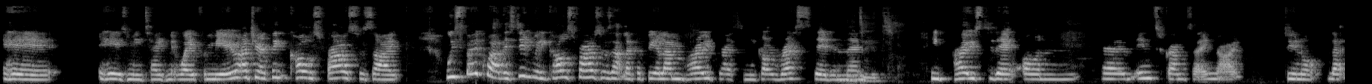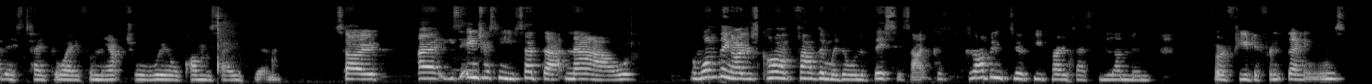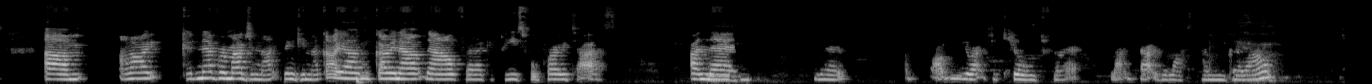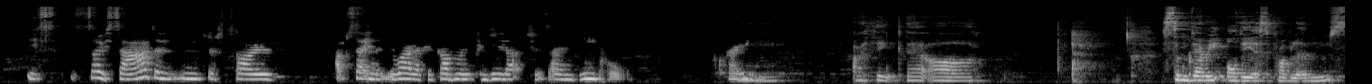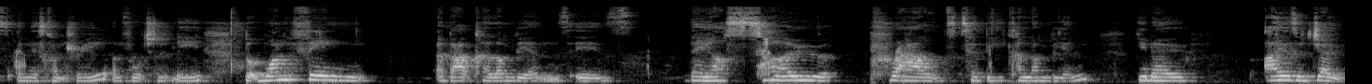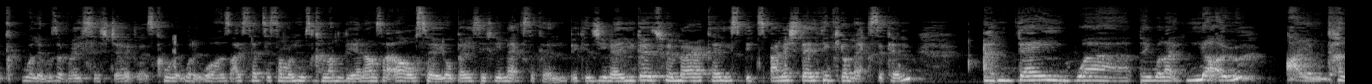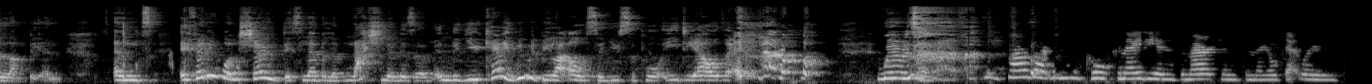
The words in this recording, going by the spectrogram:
here, here's me taking it away from you. Actually, I think Cole Sprouse was like, we spoke about this, didn't we? Cole Sprouse was at like a BLM protest and he got arrested, and then Indeed. he posted it on um, Instagram saying like, "Do not let this take away from the actual real conversation." So uh, it's interesting you said that now. But One thing I just can't fathom with all of this is like because I've been to a few protests in London for a few different things, um, and I could never imagine like thinking like, oh yeah, I'm going out now for like a peaceful protest, and then you know um, you're actually killed for it. Like that is the last time you go out. It's, it's so sad and, and just so upsetting that you're right. Like a government can do that to its own people. Crazy. Mm. I think there are some very obvious problems in this country, unfortunately. But one thing about Colombians is they are so proud to be Colombian. You know, I, as a joke, well, it was a racist joke, let's call it what it was. I said to someone who's Colombian, I was like, oh, so you're basically Mexican. Because, you know, you go to America, you speak Spanish, they think you're Mexican. And they were, they were like, no, I am Colombian. And if anyone showed this level of nationalism in the UK, we would be like, oh, so you support EDL then? Whereas, It sounds like when you call Canadians Americans and they all get really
